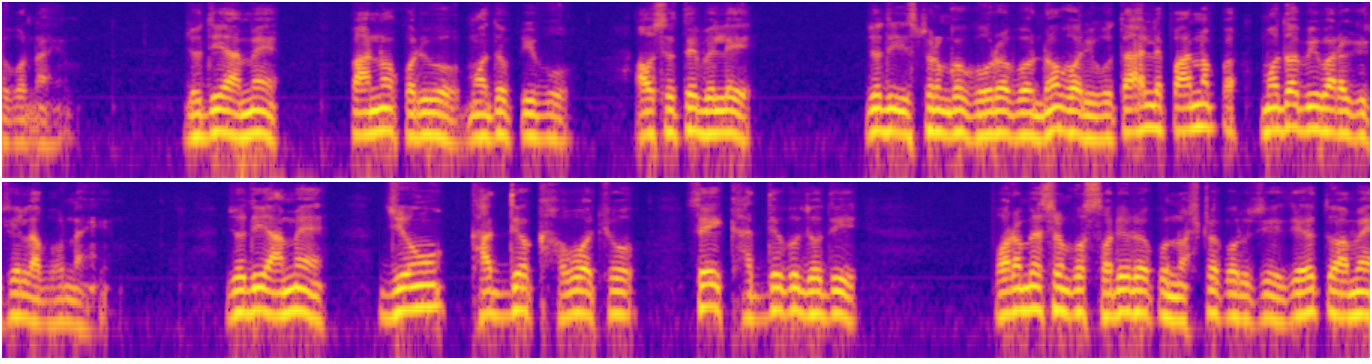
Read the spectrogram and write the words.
ହେବ ନାହିଁ। ଯଦି ଆମେ ପାନ କରିବୁ ମଦ ପିଇବୁ ଆଉ ସେତେବେଳେ ଯଦି ଈଶ୍ୱରଙ୍କ ଗୌରବ ନ କରିବୁ ତାହେଲେ ପାନ ମଦ ପିଇବାର କିଛି ଲାଭ ନାହିଁ। ଯଦି ଆମେ ଯେଉଁ ଖାଦ୍ୟ ଖାଉଅଛୁ ସେଇ ଖାଦ୍ୟକୁ ଯଦି ପରମେଶ୍ୱରଙ୍କ ଶରୀରକୁ ନଷ୍ଟ କରୁଛି ଯେହେତୁ ଆମେ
